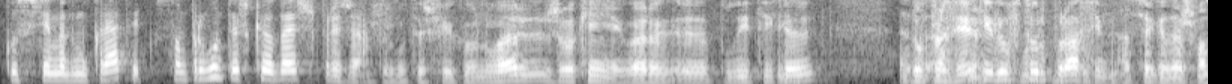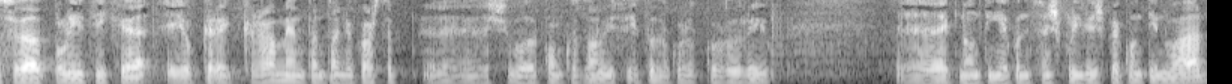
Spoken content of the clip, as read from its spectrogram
com o sistema democrático? São perguntas que eu deixo para já. Perguntas ficam no ar. Joaquim, agora a política. Sim. Do presente e do futuro próximo. Acerca da responsabilidade política, eu creio que realmente António Costa eh, chegou à conclusão, e saí todo de acordo com o Rodrigo, eh, que não tinha condições políticas para continuar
